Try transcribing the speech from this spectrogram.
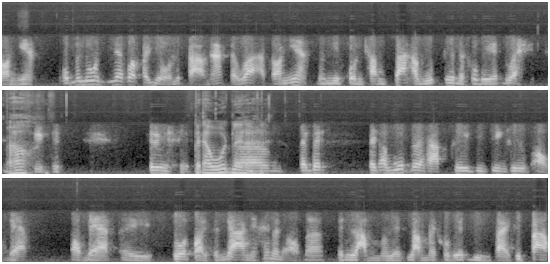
ตอนเนี้ย ผมไม่รู้เรียกว่าประโยชน์หรือเปล่านะ แต่ว่าตอนเนี้ยมันมีคนทำสร้างอาวุธด้วยไมโครเวฟด้วยอ้าวคือคือเป็นอาวุธเลยเหรอเอ่อเป็นเป็นเป็นอาวุธด้วยครับ คือจริง ๆ คือออกแบบออกแบบไอ้ตัวปล่อยสัญญาณเนี่ยให้มันออกมาเป็นลำมาเลยลำไมโครเวฟยิงไปที่เป้า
